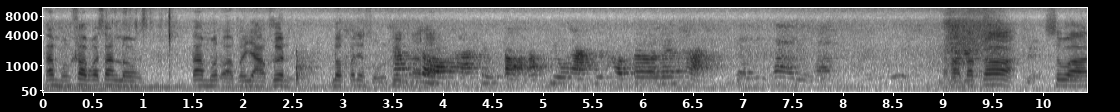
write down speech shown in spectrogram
ถ้าหมุนเข้ามันก็สั้นลง ถ้าหมุนออกก็ยาวขึ้นรถก็จะสูงขึ้ท่านนนะจคอรับงคะติดต่อรับคิวงานที่เคาน์เตอร์ด้วยค่ะ นะครับแล้วก็ส่วน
